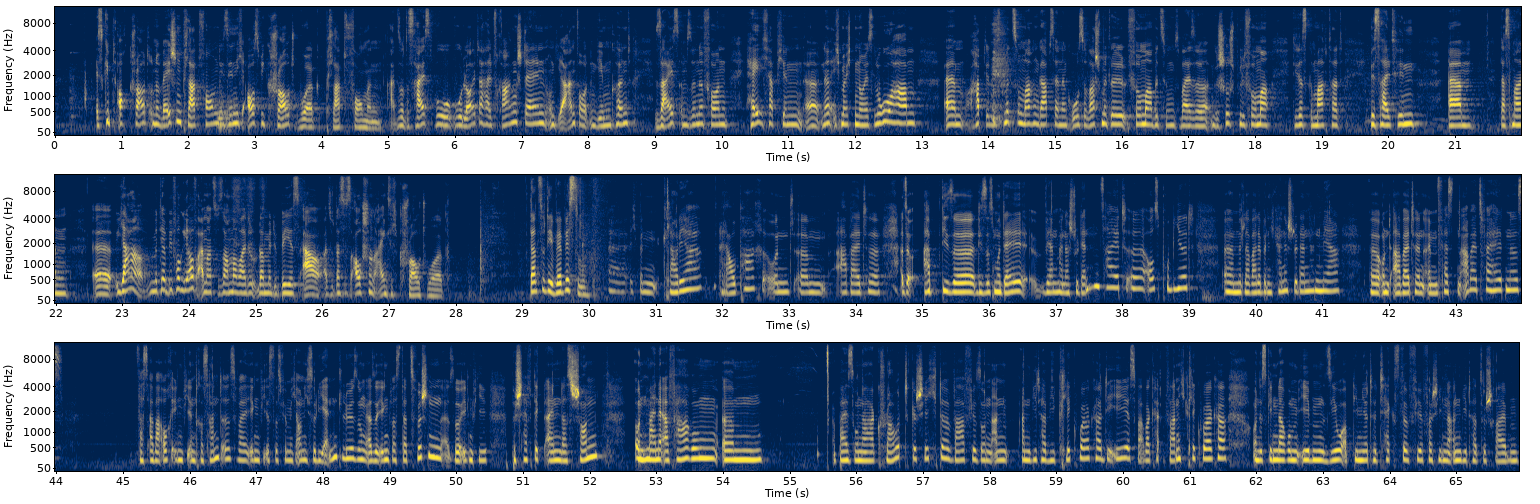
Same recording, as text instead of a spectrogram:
es gibt auch Crowd-Innovation-Plattformen, die sehen nicht aus wie Crowdwork-Plattformen. Also das heißt, wo, wo Leute halt Fragen stellen und ihr Antworten geben könnt, sei es im Sinne von, hey, ich habe hier, ein, äh, ne, ich möchte ein neues Logo haben, ähm, habt ihr Lust mitzumachen? Gab es ja eine große Waschmittelfirma bzw. Geschirrspülfirma, die das gemacht hat, bis halt hin, ähm, dass man äh, ja mit der BVG auf einmal zusammenarbeitet oder mit der BSR. Also das ist auch schon eigentlich Crowdwork. Dann zu dir, wer bist du? Äh, ich bin Claudia Raupach und ähm, arbeite, also habe diese, dieses Modell während meiner Studentenzeit äh, ausprobiert. Äh, mittlerweile bin ich keine Studentin mehr äh, und arbeite in einem festen Arbeitsverhältnis. Was aber auch irgendwie interessant ist, weil irgendwie ist das für mich auch nicht so die Endlösung, also irgendwas dazwischen, also irgendwie beschäftigt einen das schon. Und meine Erfahrung ähm, bei so einer Crowd-Geschichte war für so einen An Anbieter wie clickworker.de, es war aber war nicht Clickworker und es ging darum, eben SEO-optimierte Texte für verschiedene Anbieter zu schreiben.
